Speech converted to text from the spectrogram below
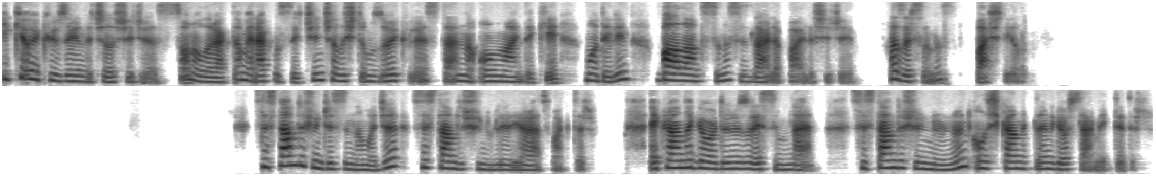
iki öykü üzerinde çalışacağız. Son olarak da meraklısı için çalıştığımız öykülerin Stanla Online'daki modelin bağlantısını sizlerle paylaşacağım. Hazırsanız başlayalım. Sistem düşüncesinin amacı sistem düşünürleri yaratmaktır. Ekranda gördüğünüz resimler sistem düşünürünün alışkanlıklarını göstermektedir.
